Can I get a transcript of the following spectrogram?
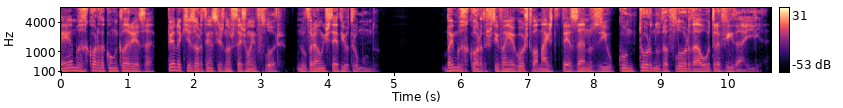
a M recorda com clareza. Pena que as hortênsias não estejam em flor. No verão isto é de outro mundo. Bem me recordo, estive em agosto há mais de 10 anos e o contorno da flor dá outra vida à ilha.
